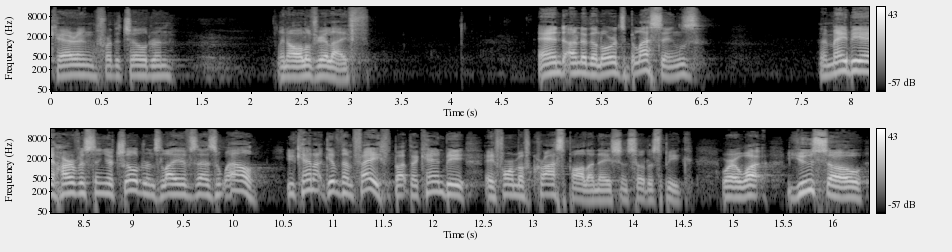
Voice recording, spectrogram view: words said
caring for the children, in all of your life. And under the Lord's blessings, there may be a harvest in your children's lives as well. You cannot give them faith, but there can be a form of cross pollination, so to speak, where what you sow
